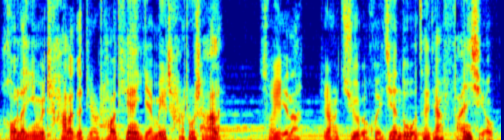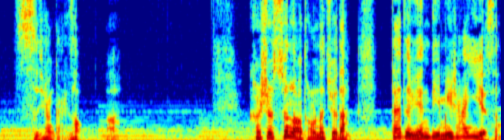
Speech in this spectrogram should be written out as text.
后来因为查了个底儿朝天，也没查出啥来，所以呢，就让居委会监督在家反省、思想改造啊。可是孙老头呢，觉得待在原地没啥意思，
